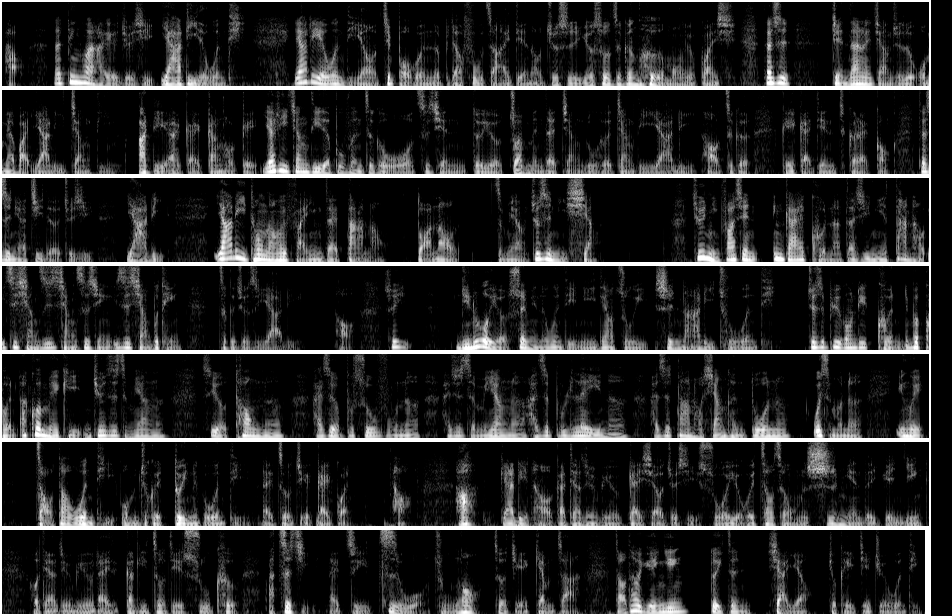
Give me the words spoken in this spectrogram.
好。那另外还有就是压力的问题，压力的问题哦，这部分呢比较复杂一点哦，就是有时候这跟荷尔蒙有关系。但是简单来讲，就是我们要把压力降低。阿迪爱改刚好给压力降低的部分，这个我之前都有专门在讲如何降低压力。好，这个可以改天这个来讲。但是你要记得，就是压力，压力通常会反映在大脑、短脑怎么样？就是你想。就是你发现应该困了，但是你的大脑一直想、自己想事情，一直想不停，这个就是压力。好，所以你如果有睡眠的问题，你一定要注意是哪里出问题。就是譬如说你困，你不困啊，困没起，你觉得是怎么样呢？是有痛呢，还是有不舒服呢？还是怎么样呢？还是不累呢？还是大脑想很多呢？为什么呢？因为找到问题，我们就可以对那个问题来做这个改观。好。好，今日好，大家就没有介绍，就是所有会造成我们失眠的原因，后天就没有来自己做这些书课啊，自己来自于自我主我做这些检查，找到原因，对症下药，就可以解决问题。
